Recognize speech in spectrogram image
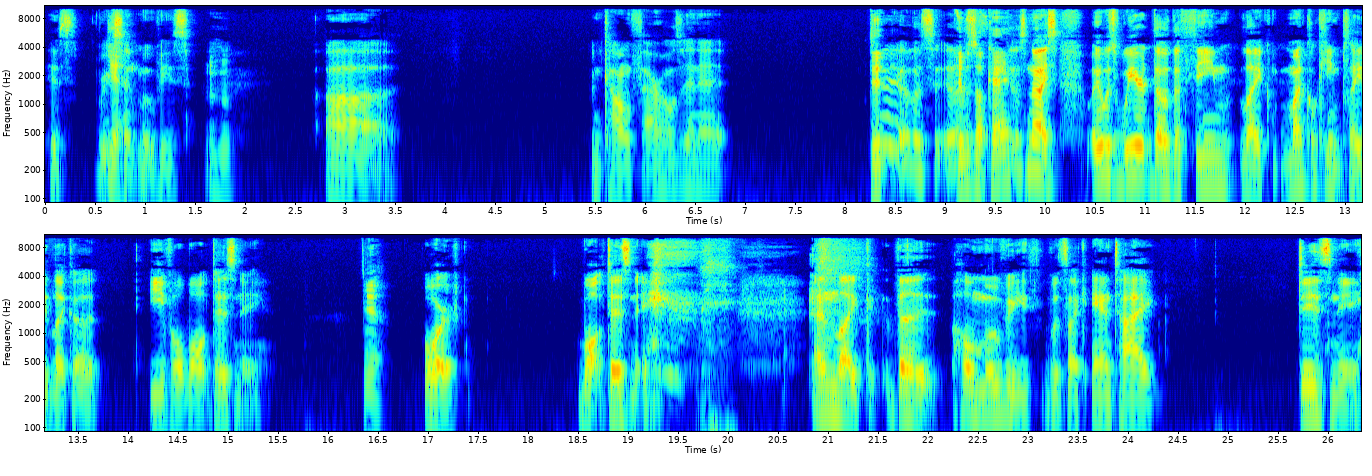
his recent movies. Mm-hmm. Uh, and Colin Farrell's in it. Did it was it was, it was okay? It was nice. It was weird though. The theme, like Michael Keaton played like a evil Walt Disney. Yeah. Or Walt Disney. and like the whole movie was like anti Disney,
